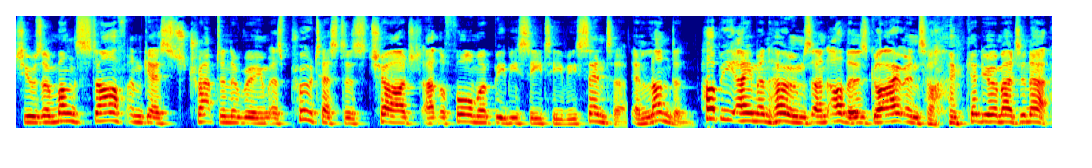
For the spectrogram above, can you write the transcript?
She was among staff and guests trapped in a room as protesters charged at the former BBC TV centre in London. Hubby Eamonn Holmes and others got out in time. Can you imagine that?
